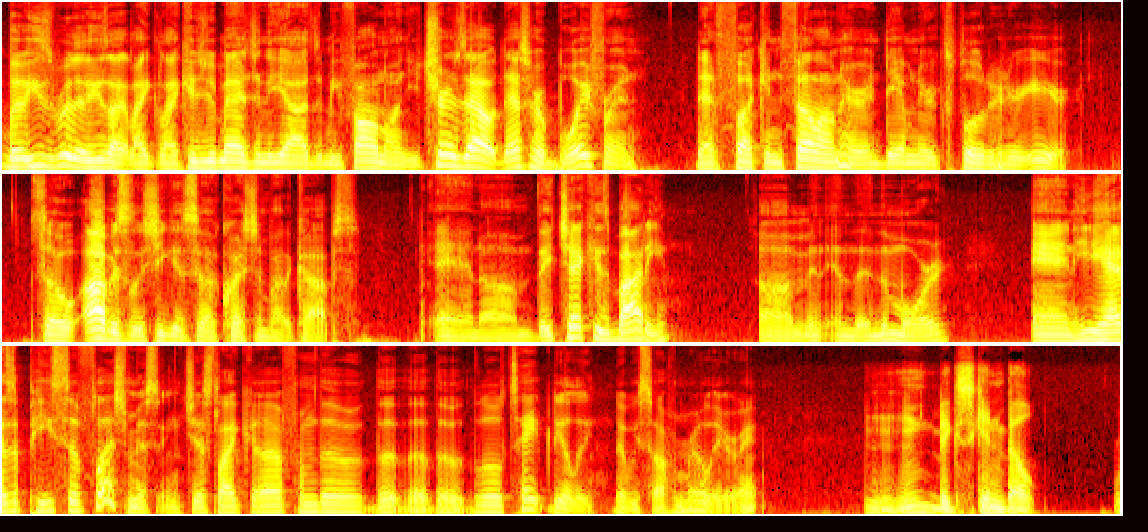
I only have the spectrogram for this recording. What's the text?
but he's really, he's like, like, like, could you imagine the odds of me falling on you? Turns out that's her boyfriend that fucking fell on her and damn near exploded her ear. So obviously she gets uh, questioned by the cops, and um, they check his body, um, in, in, the, in the morgue, and he has a piece of flesh missing, just like uh, from the the, the the little tape dealie that we saw from earlier, right? Mm-hmm. Big skin belt.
